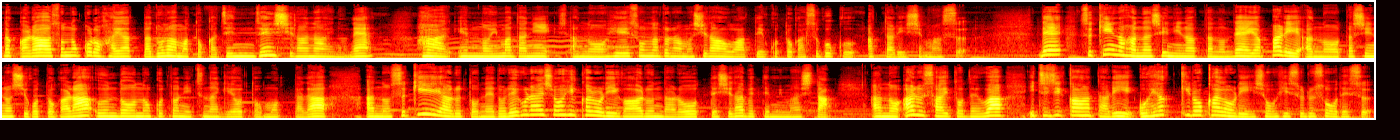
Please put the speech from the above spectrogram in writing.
だからその頃流行ったドラマとか全然知らないのね。はい、の未だにあの「へえそんなドラマ知らんわ」っていうことがすごくあったりします。でスキーの話になったのでやっぱりあの私の仕事柄運動のことにつなげようと思ったらあのスキーやるとねどれぐらい消費カロリーがあるんだろうって調べてみました。あのあるサイトでは1時間あたり500キロカロリー消費するそうです。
